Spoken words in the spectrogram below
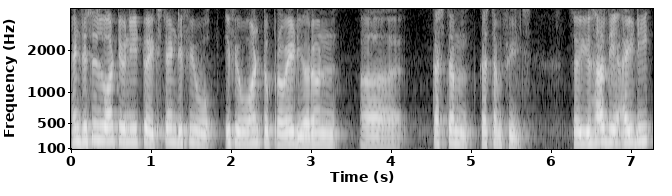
And this is what you need to extend if you, if you want to provide your own uh, custom, custom fields. So you have the ID,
